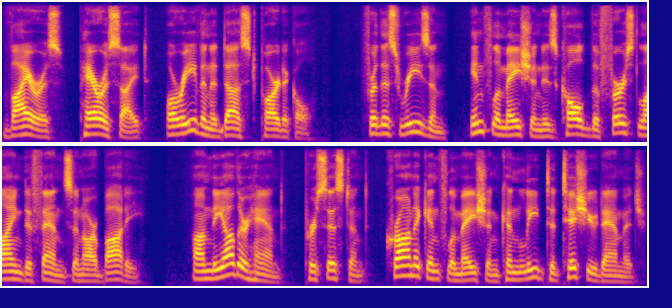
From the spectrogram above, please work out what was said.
virus, parasite, or even a dust particle. For this reason, inflammation is called the first-line defense in our body. On the other hand, persistent, chronic inflammation can lead to tissue damage,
